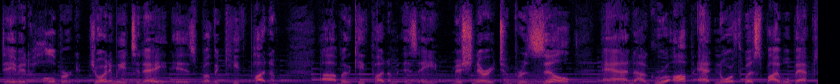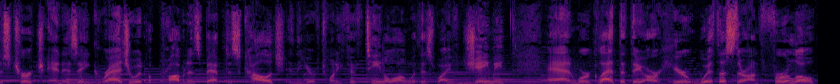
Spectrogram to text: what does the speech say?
David Hallberg. Joining me today is Brother Keith Putnam. Uh, Brother Keith Putnam is a missionary to Brazil and uh, grew up at Northwest Bible Baptist Church and is a graduate of Providence Baptist College in the year of 2015, along with his wife, Jamie. And we're glad that they are here with us. They're on furlough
